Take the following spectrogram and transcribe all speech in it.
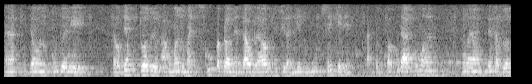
Né? Então, no fundo, ele está o tempo todo arrumando uma desculpa para aumentar o grau de tirania do mundo sem querer. Tá? Então, cuidado com o Mohan. Não é um pensador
